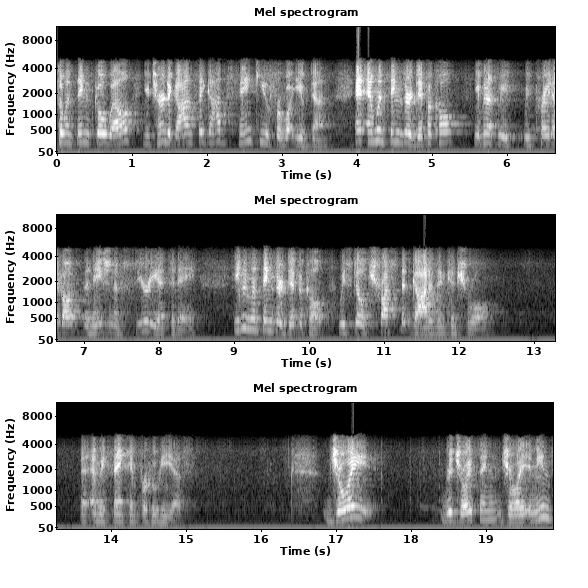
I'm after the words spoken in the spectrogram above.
So when things go well, you turn to God and say, God, thank you for what you've done. And, and when things are difficult, even as we, we prayed about the nation of Syria today, even when things are difficult, we still trust that God is in control. And we thank Him for who He is. Joy, rejoicing, joy, it means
